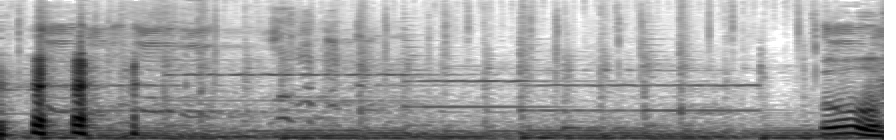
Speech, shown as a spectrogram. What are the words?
Ooh.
